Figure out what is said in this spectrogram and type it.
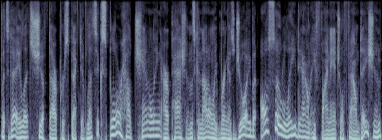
But today, let's shift our perspective. Let's explore how channeling our passions can not only bring us joy, but also lay down a financial foundation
